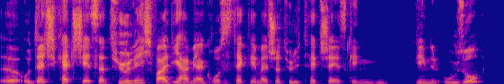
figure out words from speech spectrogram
äh, und der catcht jetzt natürlich, weil die haben ja ein großes Tag Team Match, natürlich catcht er jetzt gegen, gegen den Uso.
